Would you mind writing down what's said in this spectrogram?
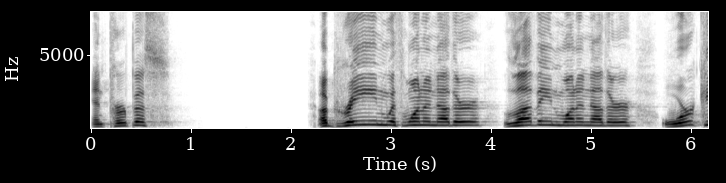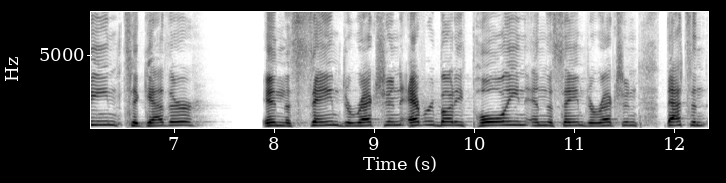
and purpose, agreeing with one another, loving one another, working together in the same direction, everybody pulling in the same direction. That's an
